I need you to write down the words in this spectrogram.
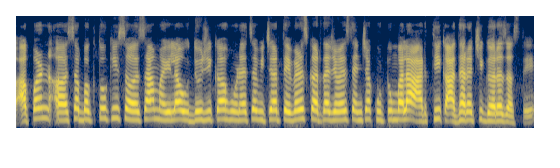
आपण असं बघतो की सहसा महिला उद्योजिका होण्याचा विचार तेव्हाच करतात ज्यावेळेस त्यांच्या कुटुंबाला आर्थिक आधाराची गरज असते.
